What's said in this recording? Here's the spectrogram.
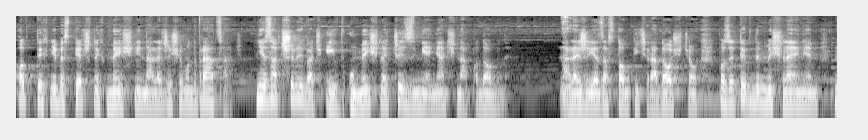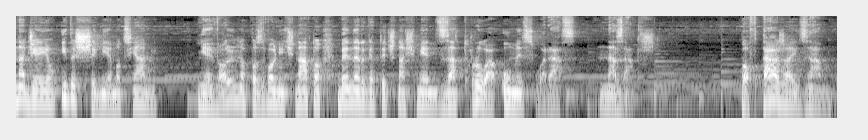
Od tych niebezpiecznych myśli należy się odwracać, nie zatrzymywać ich w umyśle czy zmieniać na podobne. Należy je zastąpić radością, pozytywnym myśleniem, nadzieją i wyższymi emocjami. Nie wolno pozwolić na to, by energetyczna śmierć zatruła umysł raz na zawsze. Powtarzaj za mną.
